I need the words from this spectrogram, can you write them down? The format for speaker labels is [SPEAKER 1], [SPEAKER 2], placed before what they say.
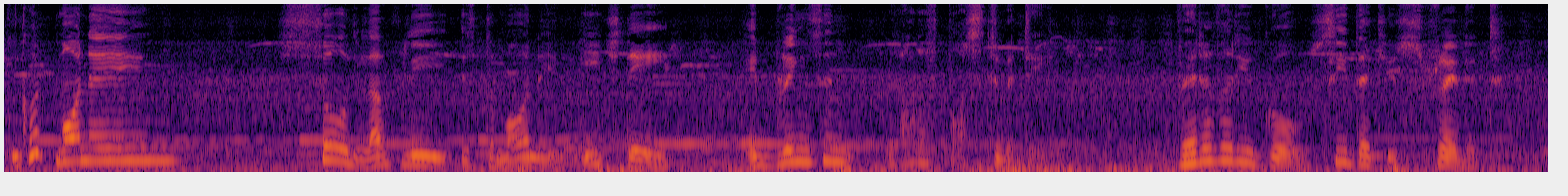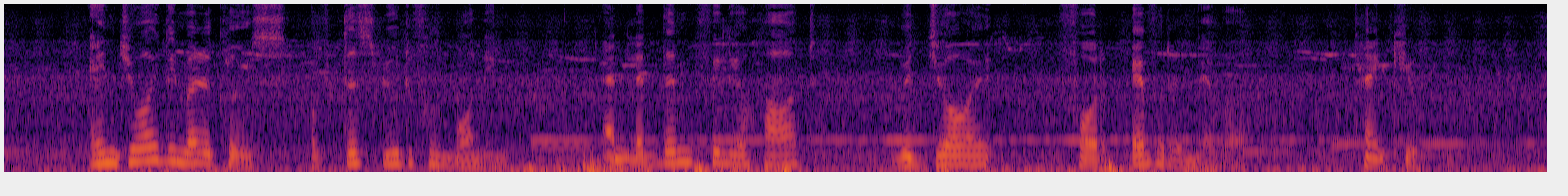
[SPEAKER 1] Good morning. So lovely is the morning each day. It brings in a lot of positivity. Wherever you go, see that you spread it. Enjoy the miracles of this beautiful morning and let them fill your heart with joy forever and ever. Thank you.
